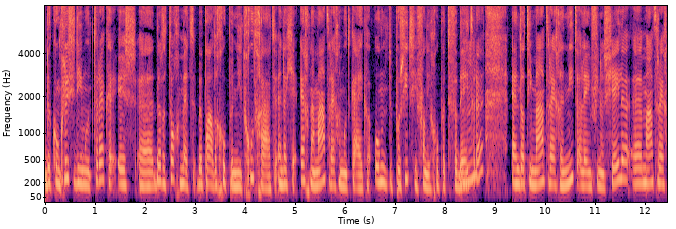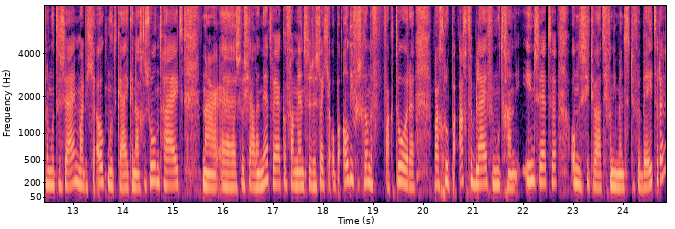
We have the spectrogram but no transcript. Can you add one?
De conclusie die je moet trekken is uh, dat het toch met bepaalde groepen niet goed gaat. En dat je echt naar maatregelen moet kijken om de positie van die groepen te verbeteren. Mm -hmm. En dat die maatregelen niet alleen financiële uh, maatregelen moeten zijn, maar dat je ook moet kijken naar gezondheid, naar uh, sociale netwerken van mensen. Dus dat je op al die verschillende factoren waar groepen achterblijven moet gaan inzetten om de situatie van die mensen te verbeteren.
